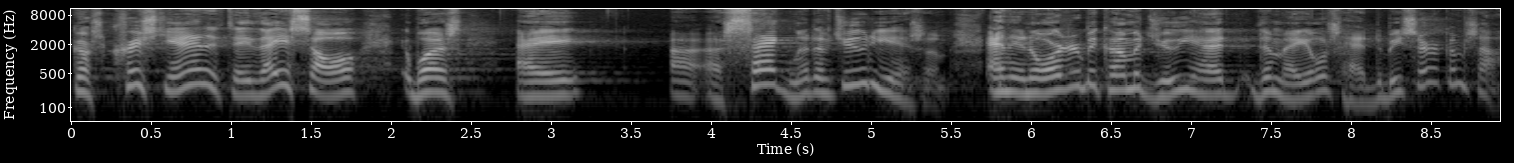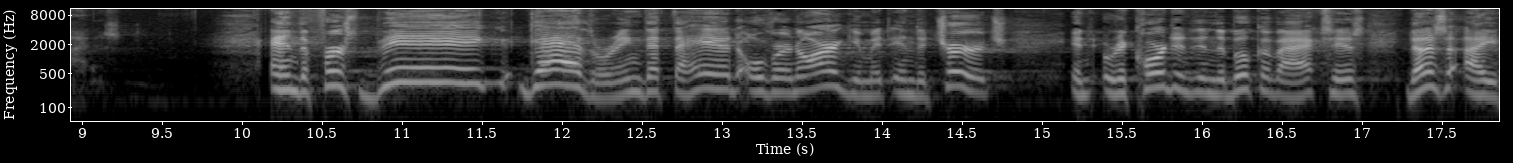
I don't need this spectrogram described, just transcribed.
Because Christianity, they saw, was a, a segment of Judaism. And in order to become a Jew, you had, the males had to be circumcised. And the first big gathering that they had over an argument in the church in, recorded in the book of Acts is does a,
